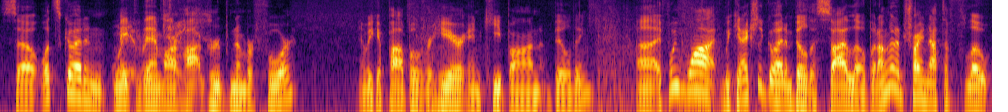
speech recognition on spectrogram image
So let's go ahead and make them our hot group number four. And we can pop over here and keep on building. Uh, if we want, we can actually go ahead and build a silo, but I'm going to try not to float.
